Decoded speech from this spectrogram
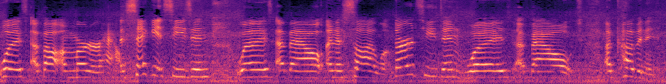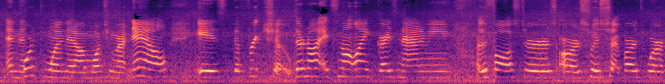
was about a murder house. The second season was about an asylum. Third season was about a covenant. And the fourth one that I'm watching right now is The Freak Show. They're not, it's not like Grey's Anatomy or The Fosters or Switched at Birth where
